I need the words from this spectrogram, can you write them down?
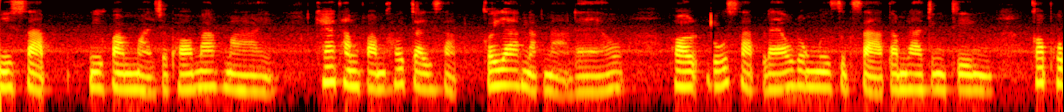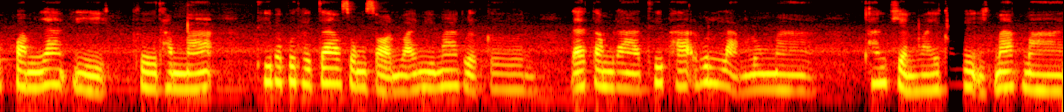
มีศัพท์ มีความหมายเฉพาะมากมาย แค่ทำความเข้าใจศัพท์ก็ยากหนักหนาแล้ว พอรู้ศัพท์แล้วลงมือศึกษาตำราจริง ๆ ก็พบความยากอีก คือธรรมะที่พระพุทธเจ้าทรงสอนไว้มีมากเหลือเกิน และตำราที่พระรุ่นหลังลงมา ท่านเขียนไว้ก็มีอีกมากมาย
